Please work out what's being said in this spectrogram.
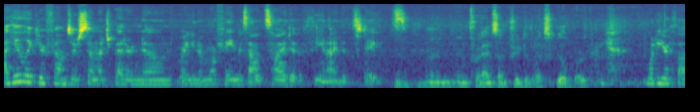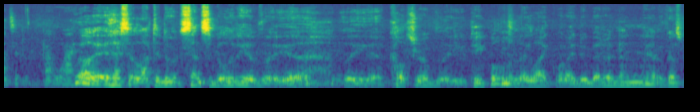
I feel like your films are so much better known, or you know, more famous outside of the United States. Yeah. In France, I'm treated like Spielberg. What are your thoughts about why? Well, it has a lot to do with sensibility of the uh, the uh, culture of the people. They like what I do better than yeah. Because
